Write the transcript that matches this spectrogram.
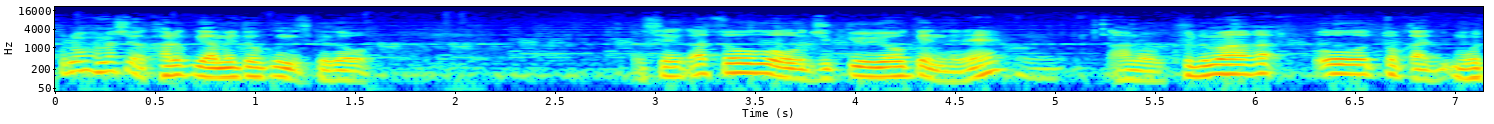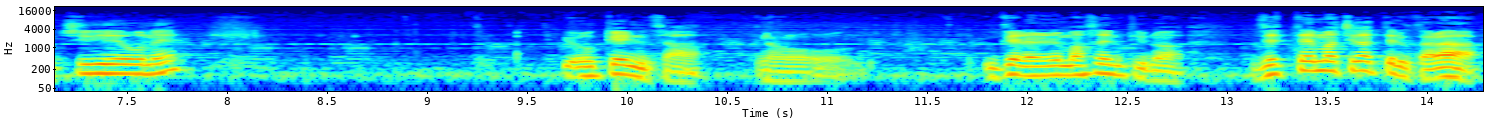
この話は軽くやめておくんですけど、生活保護受給要件でね、あの、車がをとか持ち家をね、要件にさ、あの、受けられませんっていうのは絶対間違ってるから、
